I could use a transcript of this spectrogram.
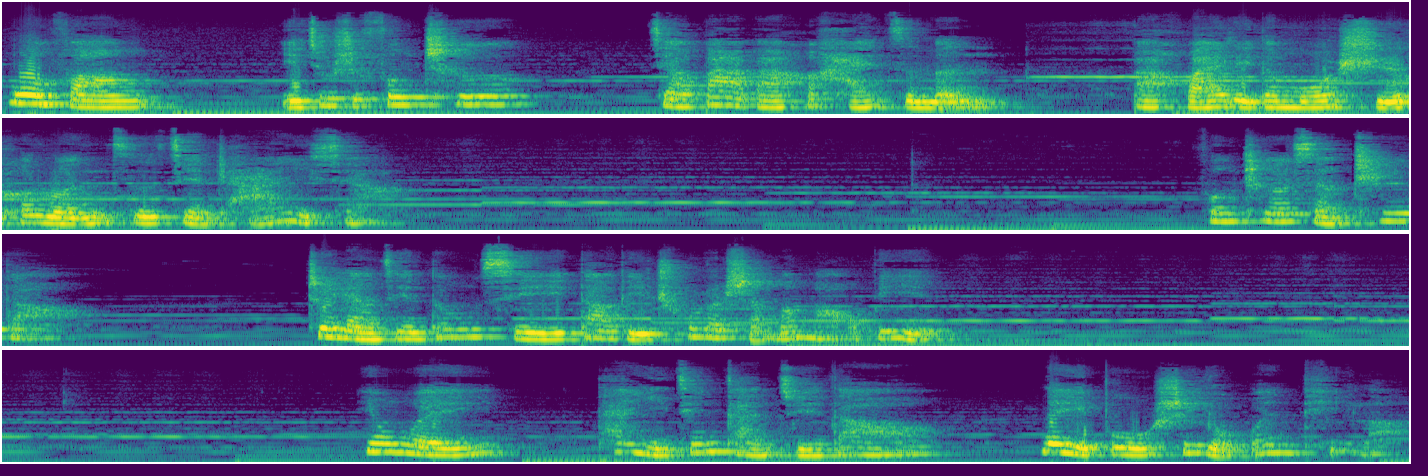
磨坊，也就是风车，叫爸爸和孩子们把怀里的磨石和轮子检查一下。风车想知道这两件东西到底出了什么毛病，因为他已经感觉到内部是有问题了。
